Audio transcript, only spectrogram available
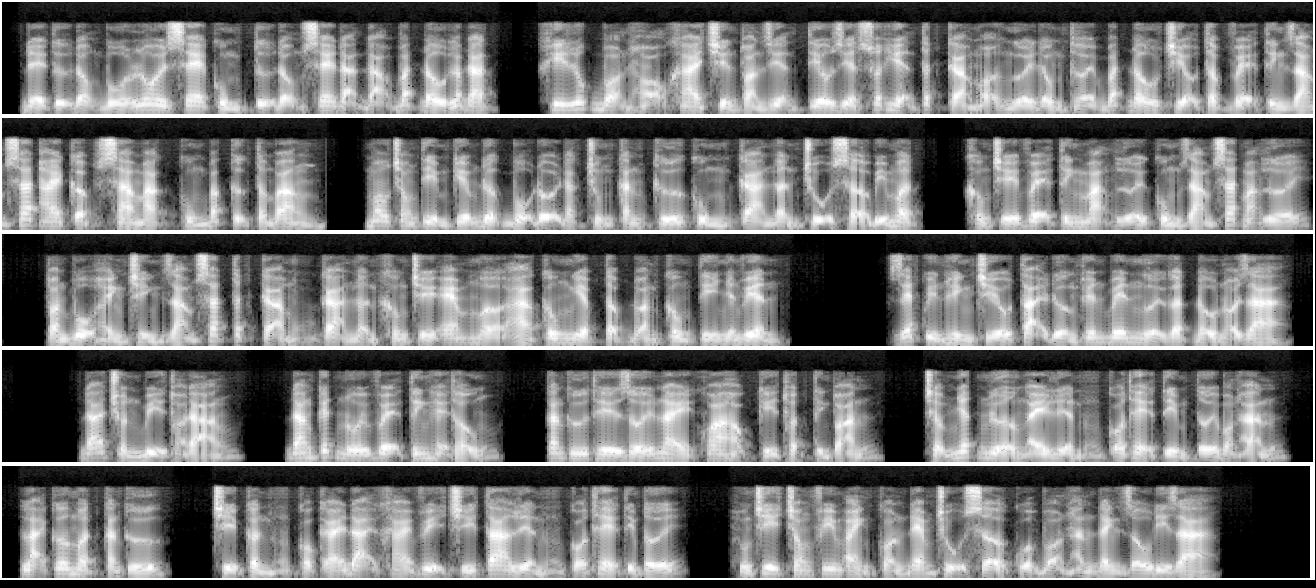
Để tự động bố lôi xe cùng tự động xe đạn đạo bắt đầu lắp đặt, khi lúc bọn họ khai chiến toàn diện tiêu diệt xuất hiện tất cả mọi người đồng thời bắt đầu triệu tập vệ tinh giám sát hai cập sa mạc cùng bắc cực tấm băng, mau chóng tìm kiếm được bộ đội đặc trùng căn cứ cùng cả nần trụ sở bí mật, khống chế vệ tinh mạng lưới cùng giám sát mạng lưới, toàn bộ hành trình giám sát tất cả cả nần khống chế ma công nghiệp tập đoàn công ty nhân viên. Z quyền hình chiếu tại đường thuyên bên người gật đầu nói ra. Đã chuẩn bị thỏa đáng, đang kết nối vệ tinh hệ thống, căn cứ thế giới này khoa học kỹ thuật tính toán, chậm nhất nửa ngày liền có thể tìm tới bọn hắn lại cơ mật căn cứ, chỉ cần có cái đại khái vị trí ta liền có thể tìm tới húng chi trong phim ảnh còn đem trụ sở của bọn hắn đánh dấu đi ra.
